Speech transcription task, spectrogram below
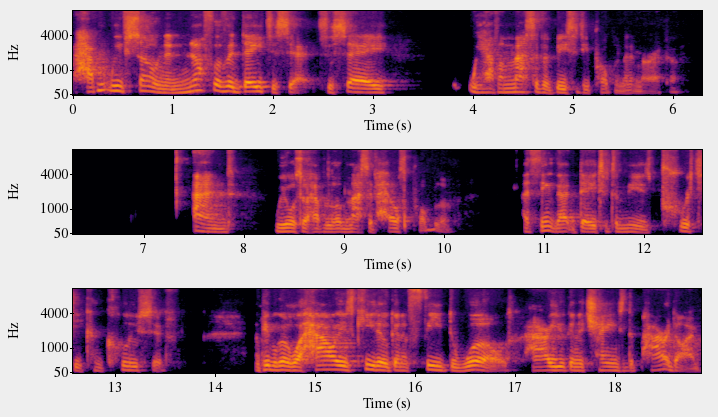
haven't we shown enough of a data set to say we have a massive obesity problem in America? And we also have a massive health problem. I think that data to me is pretty conclusive and people go, well, how is keto going to feed the world? How are you going to change the paradigm?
